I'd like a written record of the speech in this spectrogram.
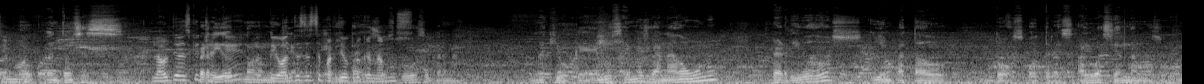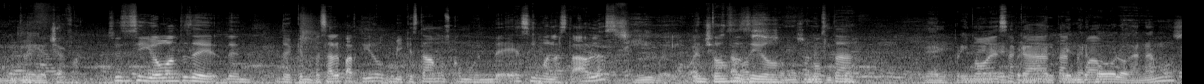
Simón. O- Entonces, La última vez que perdido. chequé, no, no, digo, mentira, antes de este partido creo que andamos... Estuvo Superman. Me equivoqué. Hemos, hemos ganado uno, perdido dos y empatado dos o tres. Algo así andamos, medio chafa. Sí, sí, sí, yo antes de, de- de que empezara el partido vi que estábamos como en décimo en las tablas. Sí, güey. Entonces, digo, somos un no equipo. está- El primer, no es el acá el tan primer juego lo ganamos,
